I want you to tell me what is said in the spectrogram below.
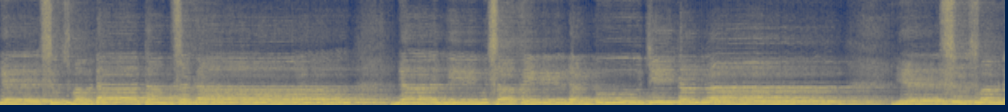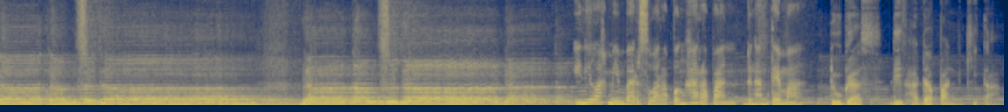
Yesus mau datang segera. Nyanyi musafir dan pujikanlah. Yesus mau datang segera. Datang segera Inilah mimbar suara pengharapan dengan tema Tugas di hadapan kita.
